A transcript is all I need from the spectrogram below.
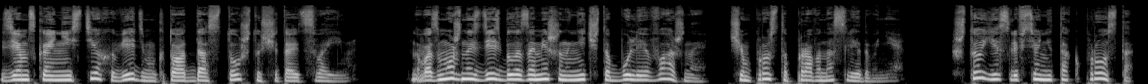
Земская не из тех ведьм, кто отдаст то, что считает своим. Но, возможно, здесь было замешано нечто более важное, чем просто право наследования. Что, если все не так просто,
